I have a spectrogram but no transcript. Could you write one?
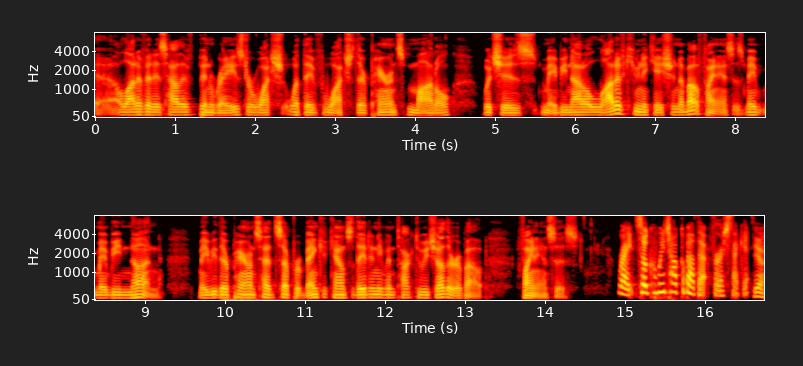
uh, a lot of it is how they've been raised or watch what they've watched their parents model, which is maybe not a lot of communication about finances, maybe, maybe none. Maybe their parents had separate bank accounts they didn't even talk to each other about finances. Right. So can we talk about that for a second? Yeah.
